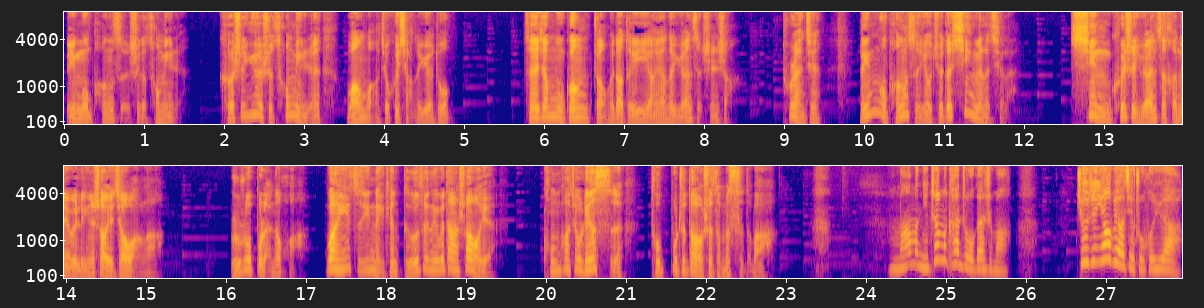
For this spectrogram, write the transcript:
铃木朋子是个聪明人，可是越是聪明人，往往就会想的越多。再将目光转回到得意洋洋的原子身上，突然间，铃木朋子又觉得幸运了起来。幸亏是原子和那位林少爷交往了，如若不然的话，万一自己哪天得罪那位大少爷，恐怕就连死都不知道是怎么死的吧。妈妈，你这么看着我干什么？究竟要不要解除婚约啊？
